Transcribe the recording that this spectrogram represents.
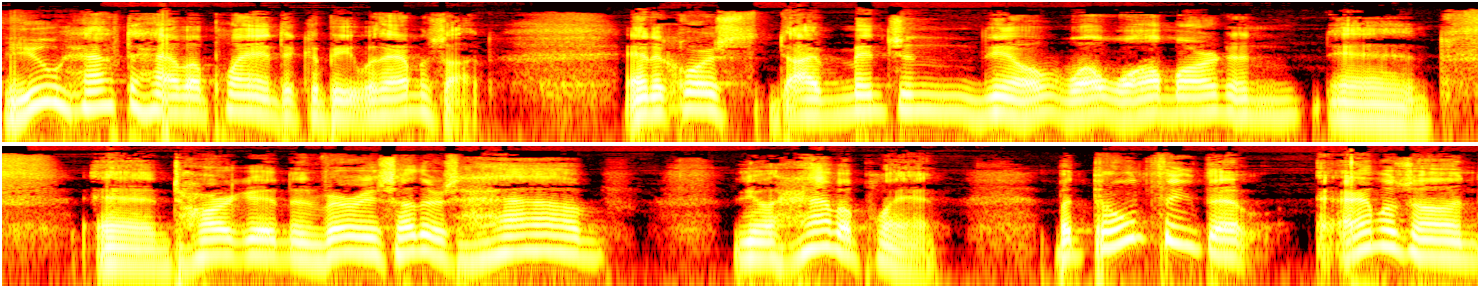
you have to have a plan to compete with Amazon. And of course, I've mentioned, you know, well, Walmart and and and Target and various others have, you know, have a plan. But don't think that Amazon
